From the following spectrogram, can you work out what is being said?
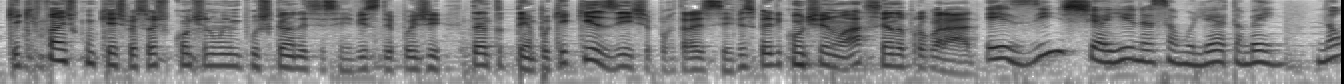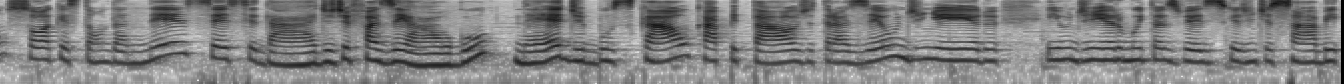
O que, que faz com que as pessoas continuem buscando esse serviço depois de tanto tempo? O que, que existe por trás desse serviço para ele continuar sendo procurado? Existe aí nessa mulher também não só a questão da necessidade de fazer algo, né, de buscar o capital, de trazer um dinheiro e um dinheiro muitas vezes que a gente sabe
